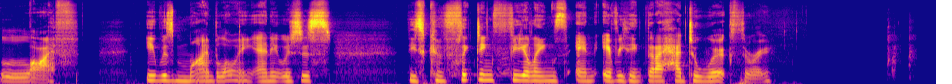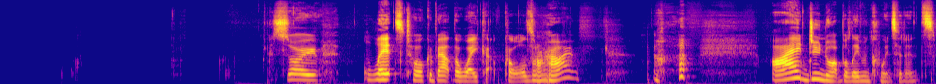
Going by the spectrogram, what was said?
life. It was mind blowing. And it was just these conflicting feelings and everything that I had to work through. So let's talk about the wake up calls, all right? I do not believe in coincidence,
